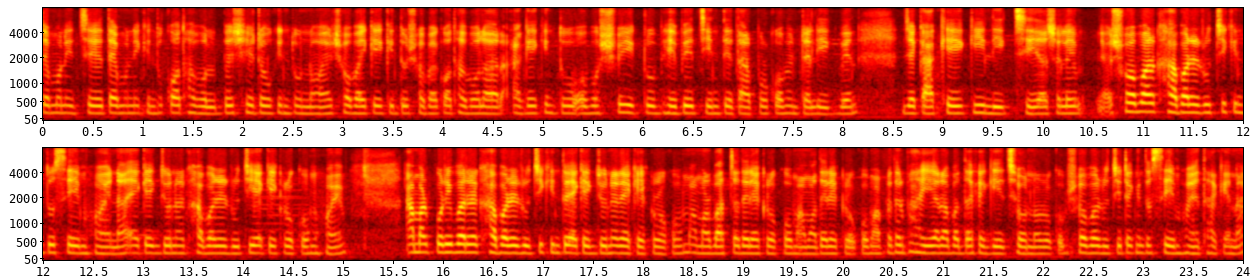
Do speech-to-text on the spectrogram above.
যেমন ইচ্ছে তেমনই কিন্তু কথা বলবে, সেটাও কিন্তু নয়। সবাইকে কিন্তু সবাই কথা বলার আগে কিন্তু অবশ্যই একটু ভেবে চিনতে তারপর কমেন্টটা লিখবেন যে, কাকে কি লিখছি? আসলে সবার খাবারের রুচি কিন্তু সেম হয় না। এক একজনের খাবারের রুচি এক এক রকম হয়। আমার পরিবারের খাবারের রুচি কিন্তু এক একজনের এক এক রকম, আমার বাচ্চাদের এক রকম, আমাদের এক রকম, আপনাদের ভাইয়ার আবার দেখা গিয়েছে অন্যরকম সবার রুচিটা কিন্তু সেম হয়ে থাকে না।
